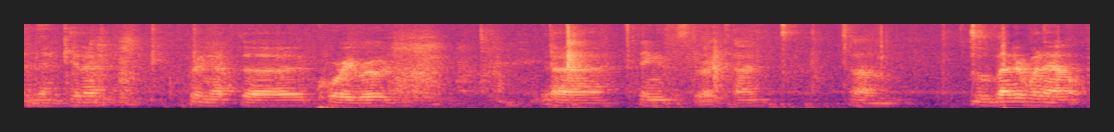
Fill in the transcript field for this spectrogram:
And then can I bring up the Quarry Road uh, thing, is this the right time? Um, The letter went out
